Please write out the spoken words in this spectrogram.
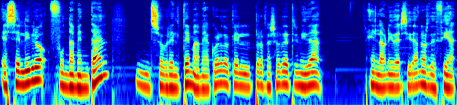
es el libro fundamental sobre el tema. Me acuerdo que el profesor de Trinidad en la universidad nos decía,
